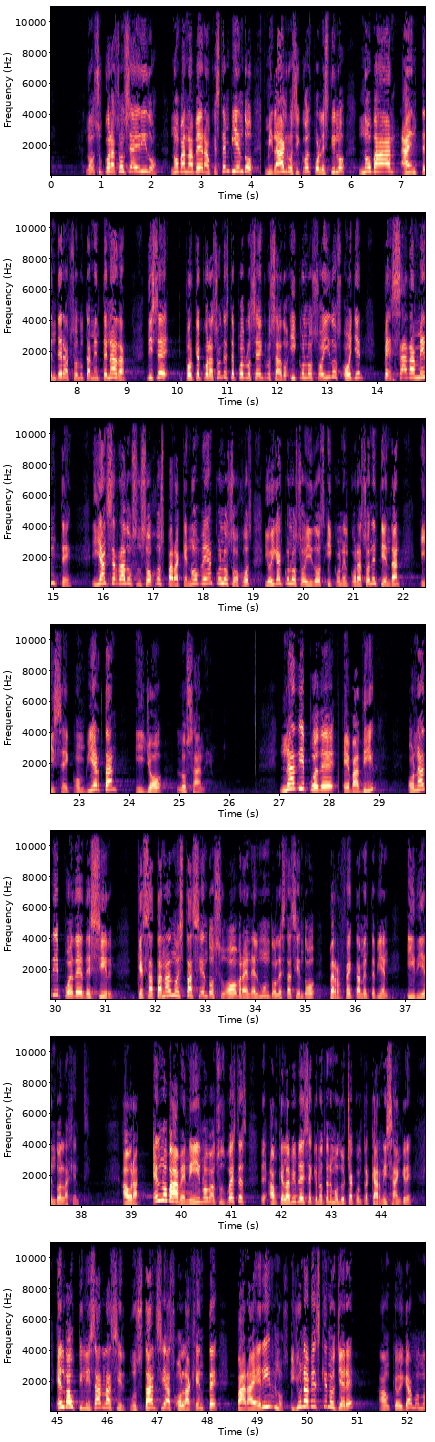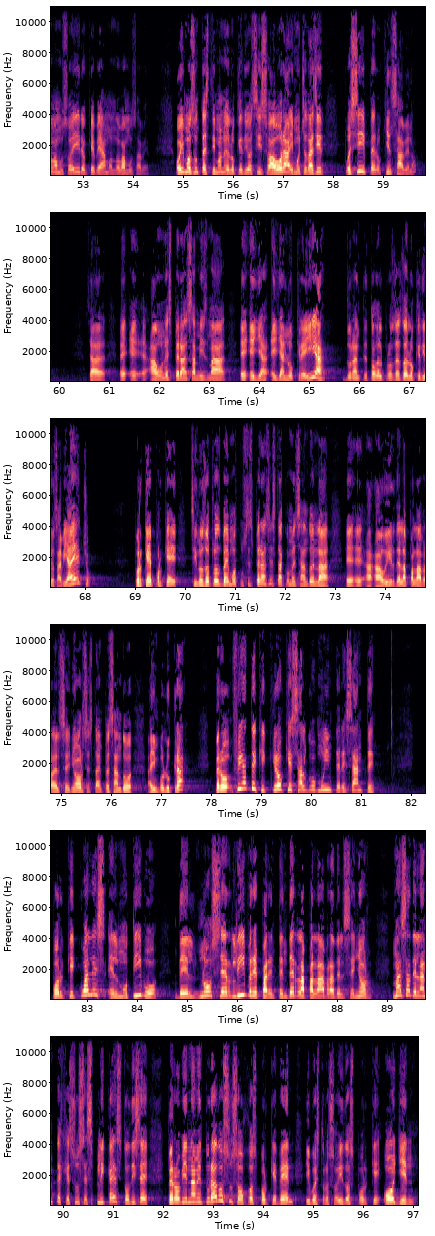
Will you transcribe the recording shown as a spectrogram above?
no, su corazón se ha herido, no van a ver, aunque estén viendo milagros y cosas por el estilo, no van a entender absolutamente nada. Dice, porque el corazón de este pueblo se ha engrosado y con los oídos oyen pesadamente y han cerrado sus ojos para que no vean con los ojos y oigan con los oídos y con el corazón entiendan y se conviertan y yo lo sane. Nadie puede evadir o nadie puede decir que Satanás no está haciendo su obra en el mundo, le está haciendo perfectamente bien, hiriendo a la gente. Ahora, él no va a venir, no va, sus huestes, eh, aunque la Biblia dice que no tenemos lucha contra carne y sangre, él va a utilizar las circunstancias o la gente para herirnos. Y una vez que nos hiere, aunque oigamos no vamos a oír, o que veamos no vamos a ver. Oímos un testimonio de lo que Dios hizo ahora y muchos van a decir, pues sí, pero quién sabe, ¿no? O sea, eh, eh, a una esperanza misma, eh, ella, ella no creía, durante todo el proceso de lo que Dios había hecho. ¿Por qué? Porque si nosotros vemos, pues esperanza está comenzando en la, eh, eh, a, oír de la palabra del Señor, se está empezando a involucrar. Pero fíjate que creo que es algo muy interesante, porque ¿cuál es el motivo del no ser libre para entender la palabra del Señor? Más adelante Jesús explica esto, dice, pero bienaventurados sus ojos porque ven y vuestros oídos porque oyen.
